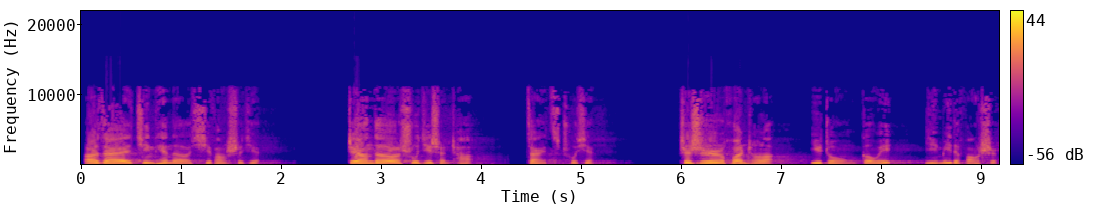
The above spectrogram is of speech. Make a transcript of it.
而在今天的西方世界，这样的书籍审查再次出现，只是换成了一种更为隐秘的方式。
